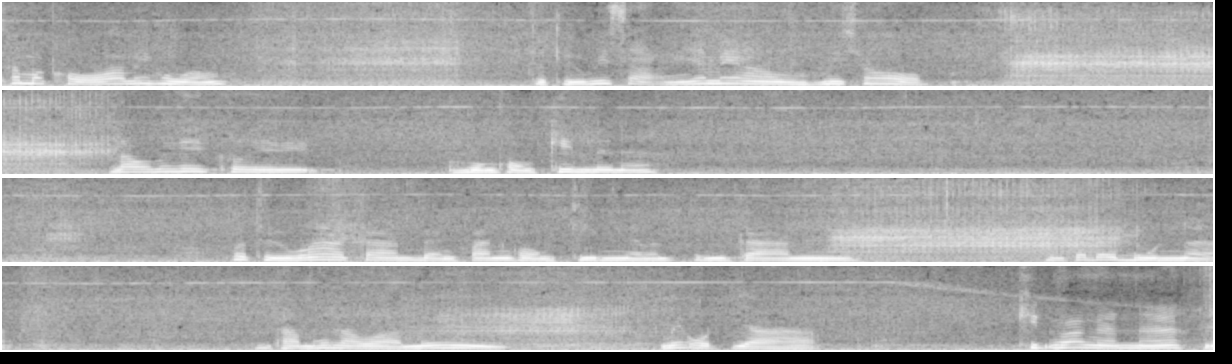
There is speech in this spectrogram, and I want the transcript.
ถ้ามาขอไม่ห่วง แต่ถือวิสาเงี้ยไม่เอาไม่ชอบ เราไม่ได้เคยห่วงของกินเลยนะก็ถือว่าการแบ่งปันของกินเนี่ยมันเป็นการ มันก็ได้บุญน่ะมันทำให้เราอะไม่ไม่อดอยาก คิดว่างั้นนะใน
